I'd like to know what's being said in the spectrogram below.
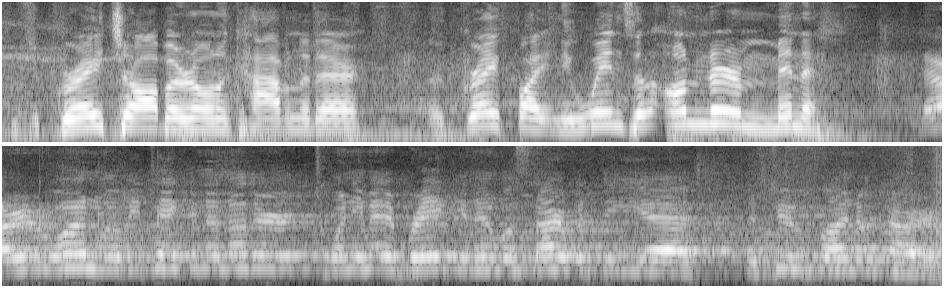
It was a great job by Ronan Kavanagh there. A great fight, and he wins in under a minute. Now, everyone, we'll be taking another 20 minute break and then we'll start with the, uh, the two final cards.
